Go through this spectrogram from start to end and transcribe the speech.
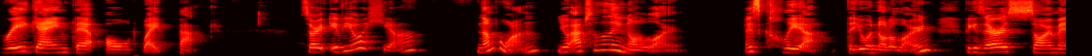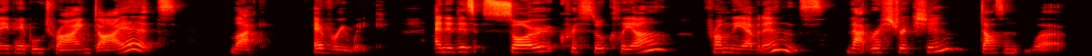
regain their old weight back. So if you're here, number one, you're absolutely not alone. It's clear that you are not alone because there are so many people trying diets like every week. And it is so crystal clear from the evidence that restriction doesn't work.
